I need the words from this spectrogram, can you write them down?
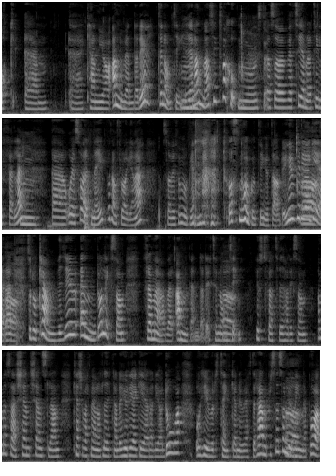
och ehm, eh, kan jag använda det till någonting i en annan situation? Mm, det. Alltså vid ett senare tillfälle. Eh, och är svaret nej på de frågorna så har vi förmodligen lärt oss någonting utav det. Hur vi Ja, reagerar. ja. Så då kan vi ju ändå liksom framöver använda det till någonting. Just för att vi har liksom, ja men så här, känt känslan, kanske varit med om något liknande. Hur reagerade jag då? Och hur tänker jag nu efterhand? Precis som du var inne på.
